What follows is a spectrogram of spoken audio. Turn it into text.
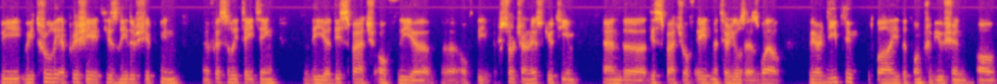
We we truly appreciate his leadership in facilitating the dispatch of the of the search and rescue team and the dispatch of aid materials as well. We are deeply moved by the contribution of,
